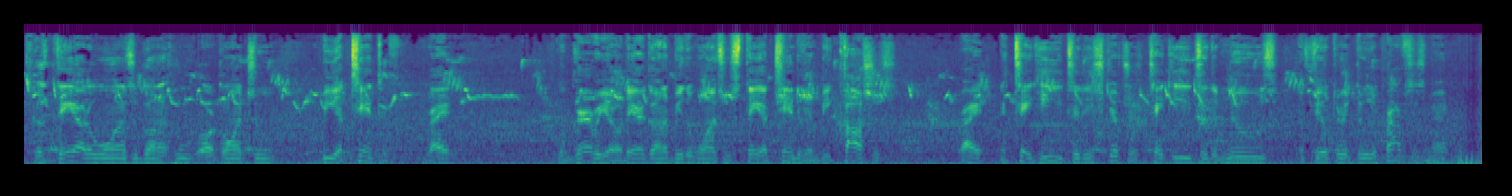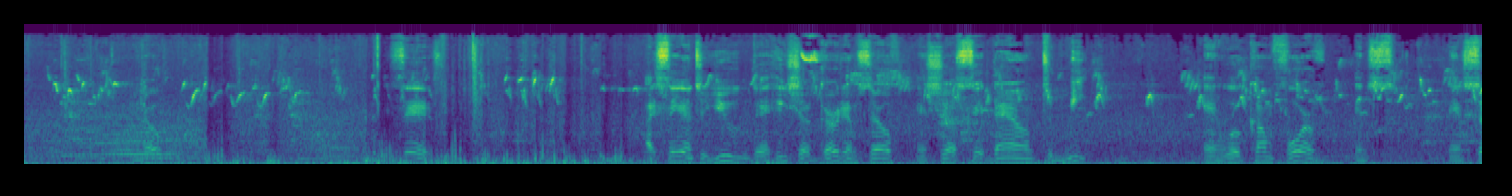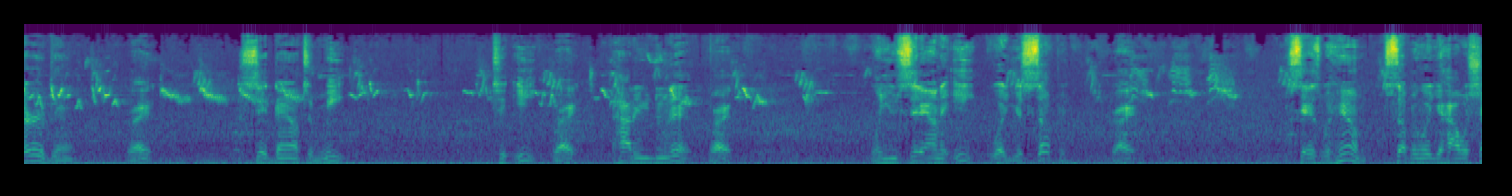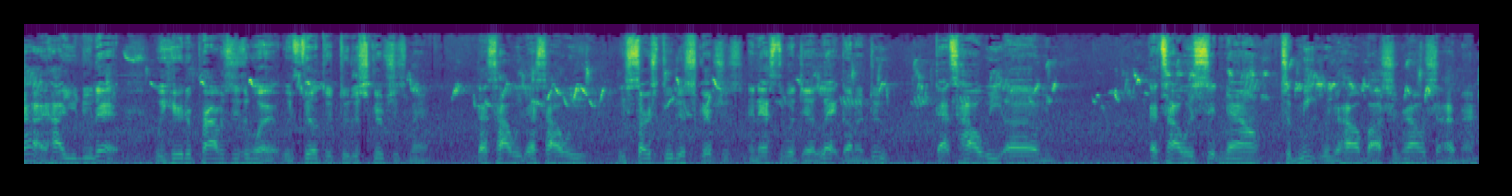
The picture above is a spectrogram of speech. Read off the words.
because they are the ones who gonna who are going to be attentive, right? Gregorio, they're gonna be the ones who stay attentive and be cautious, right? And take heed to these scriptures, take heed to the news, and filter it through the prophecies, man. You know, it says. I say unto you that he shall gird himself and shall sit down to meat, and will come forth and and serve them, right? Sit down to meat, to eat, right? How do you do that, right? When you sit down to eat, well, you're supping, right? It says with him, supping with Yahweh Shai. How you do that? We hear the prophecies and what? We filter through the scriptures, man. That's how we. That's how we we search through the scriptures, and that's what the elect gonna do. That's how we. um That's how we're sitting down to meet with your how about Shem Shai, man.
